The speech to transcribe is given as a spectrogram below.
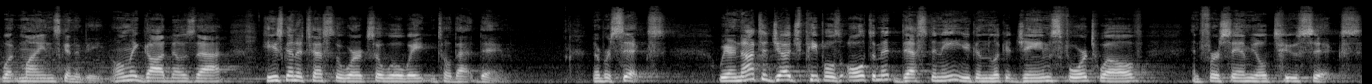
what mine's going to be. Only God knows that. He's going to test the work, so we'll wait until that day. Number six, we are not to judge people's ultimate destiny. You can look at James 4:12 and 1 Samuel 2:6.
